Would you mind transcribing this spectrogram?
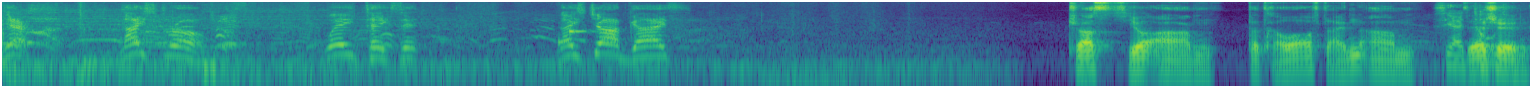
Yes. Nice throw. Wade takes it. Nice job, guys. Trust your arm. Vertraue auf deinen Arm. See, I Sehr schön.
